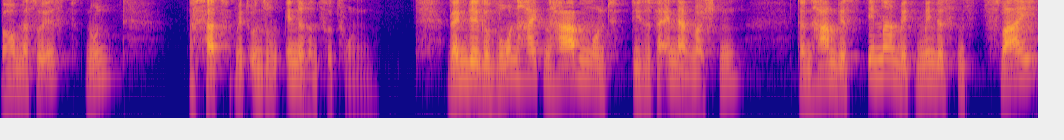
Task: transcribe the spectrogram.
Warum das so ist? Nun, das hat mit unserem Inneren zu tun. Wenn wir Gewohnheiten haben und diese verändern möchten, dann haben wir es immer mit mindestens zwei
